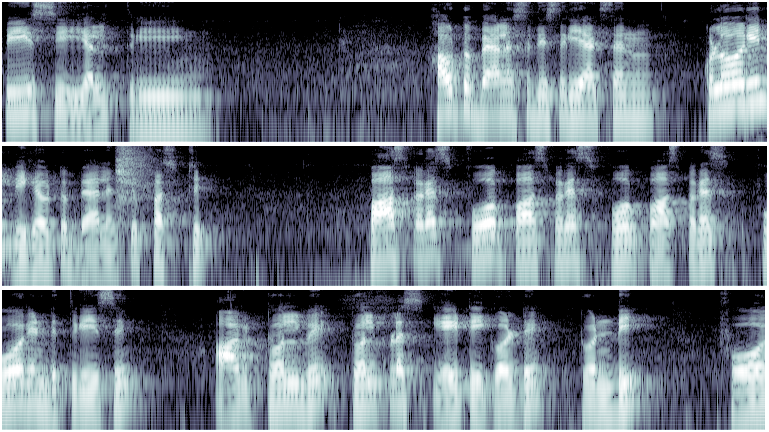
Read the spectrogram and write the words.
PCl3. How to balance this reaction? Chlorine we have to balance first. Phosphorus 4 phosphorus 4 phosphorus 4 into 3 is or 12 12 plus 8 equal to 24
